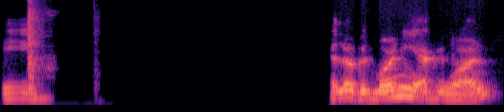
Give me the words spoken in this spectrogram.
Hello, good morning, everyone.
